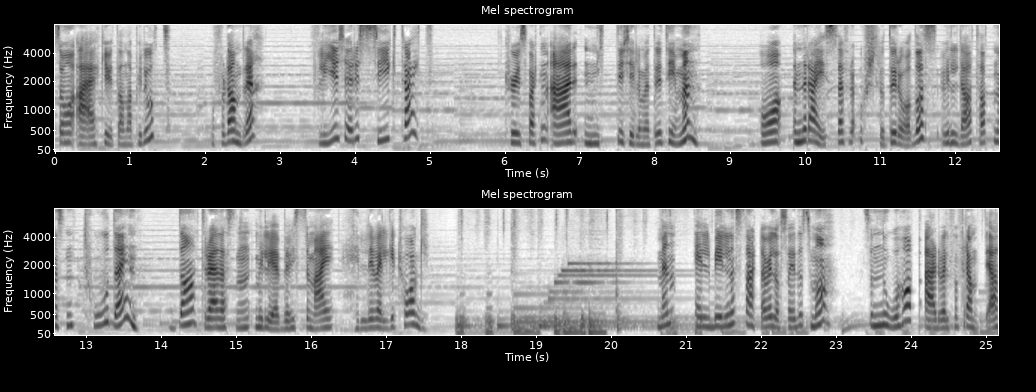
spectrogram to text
så er jeg ikke utdanna pilot. Og for det andre flyet kjører sykt treigt. Cruisefarten er 90 km i timen. Og en reise fra Oslo til Rådås ville da tatt nesten to døgn. Da tror jeg nesten miljøbevisste meg heller velger tog. Men elbilene starta vel også i det små, så noe håp er det vel for framtida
